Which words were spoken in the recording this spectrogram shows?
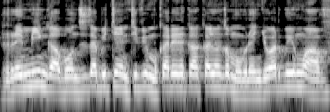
Remy Ngabonziza BTN TV mu karere ka Kayonza mu murenge wa Rwinkwavu.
